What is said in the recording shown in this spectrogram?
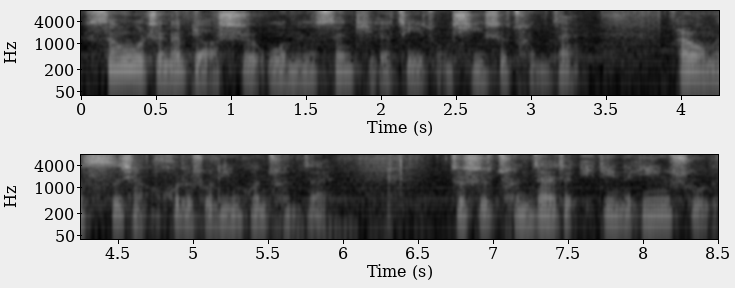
生物只能表示我们身体的这一种形式存在，而我们思想或者说灵魂存在，这是存在着一定的因素的，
